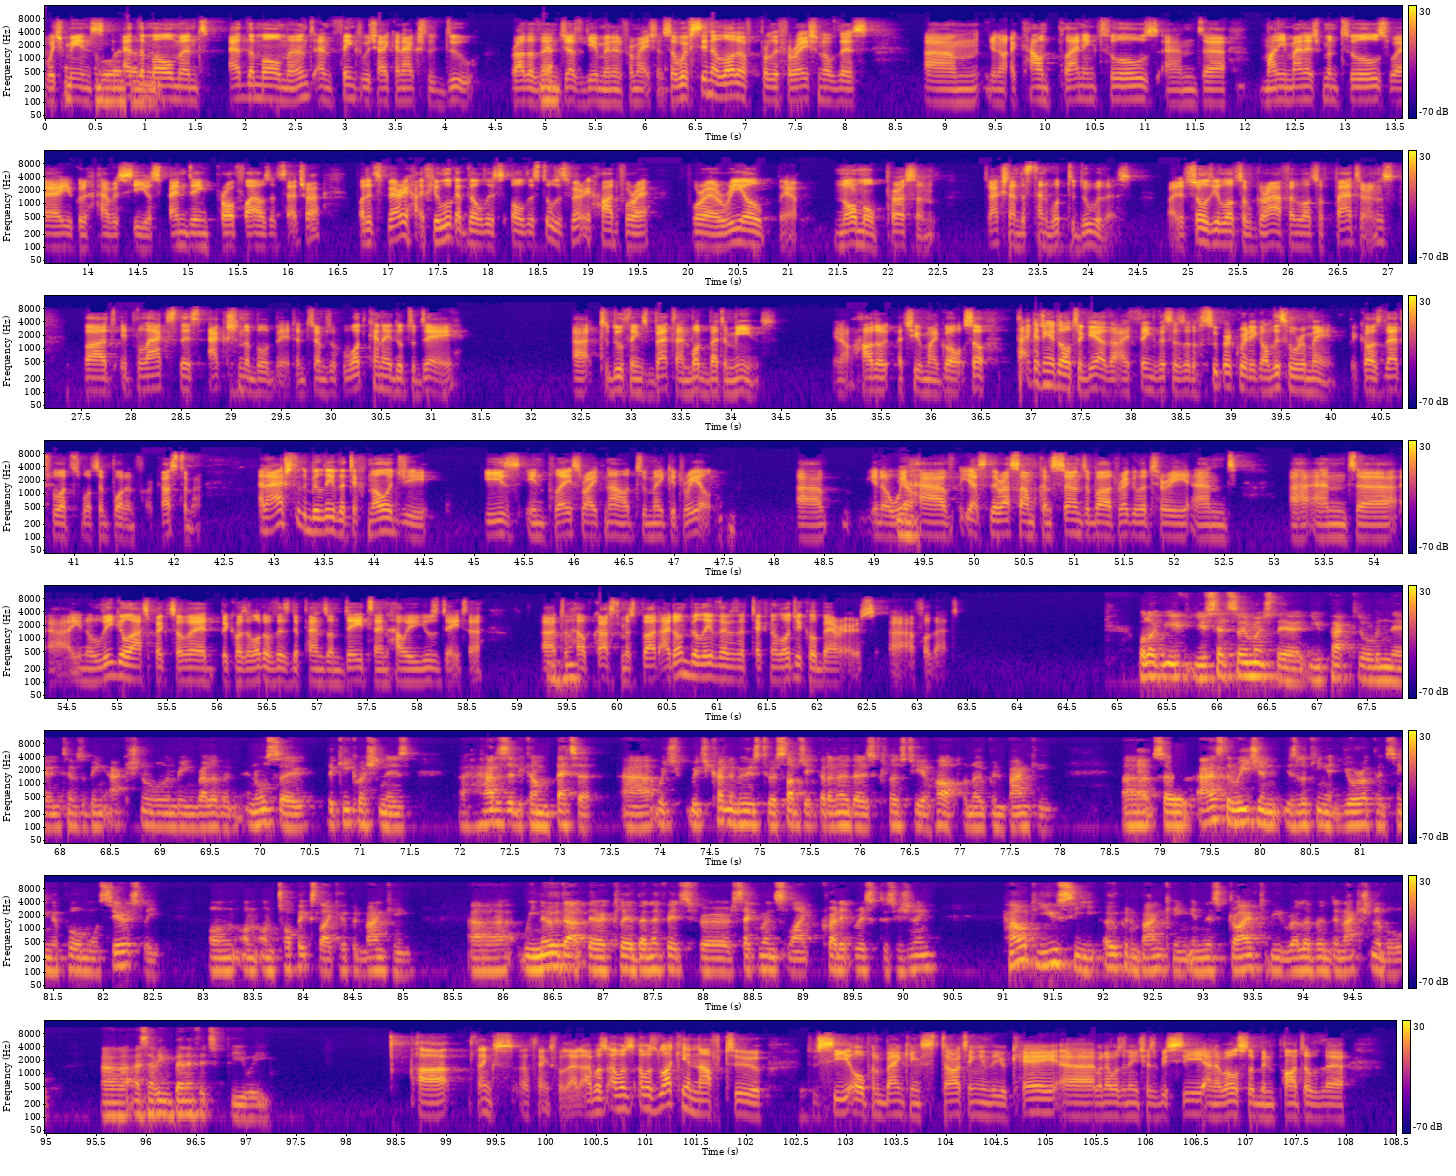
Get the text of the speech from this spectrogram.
which means at the moment, at the moment, and things which I can actually do rather than yeah. just give me information. So we've seen a lot of proliferation of this um, you know, account planning tools and uh, money management tools where you could have a see your spending profiles, etc. But it's very. If you look at all this all these tools, it's very hard for a for a real you know, normal person to actually understand what to do with this. Right? It shows you lots of graph and lots of patterns, but it lacks this actionable bit in terms of what can I do today uh, to do things better and what better means you know how to achieve my goal. So packaging it all together i think this is sort of super critical and this will remain because that's what's what's important for a customer. And i actually believe the technology is in place right now to make it real. Uh, you know we yeah. have yes there are some concerns about regulatory and uh, and uh, uh you know legal aspects of it because a lot of this depends on data and how you use data uh, mm-hmm. to help customers. But i don't believe there's a technological barriers uh, for that well, look, you, you said so much there. You packed it all in there in terms of being actionable and being relevant. And also, the key question is, uh, how does it become better? Uh, which which kind of moves to a subject that I know that is close to your heart on open banking. Uh, so, as the region is looking at Europe and Singapore more seriously on on, on topics like open banking, uh, we know that there are clear benefits for segments like credit risk decisioning how do you see open banking in this drive to be relevant and actionable uh, as having benefits for the UAE? Uh, thanks, uh, thanks for that. I was I was I was lucky enough to to see open banking starting in the UK uh, when I was in HSBC, and I've also been part of the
